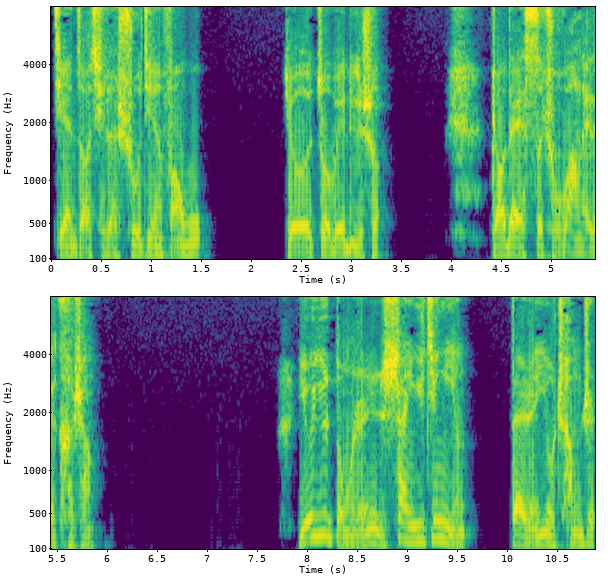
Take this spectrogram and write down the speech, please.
建造起了数间房屋，就作为旅社，招待四处往来的客商。由于董仁善于经营，待人又诚挚，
